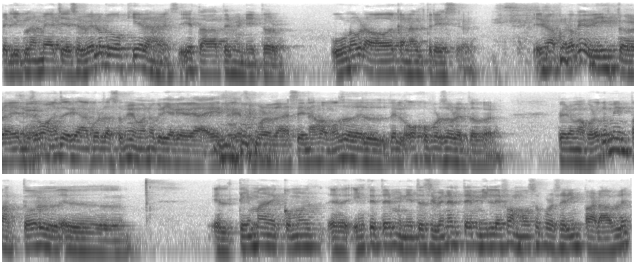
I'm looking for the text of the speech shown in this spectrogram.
películas en VHS. Ve lo que vos quieras, y estaba Terminator. Uno grabado de Canal 13, ¿verdad? Y me acuerdo que he visto, ¿verdad? Y en Sí. ese momento dije, ah, con razón mi mamá no quería que vea esto, y así por la escena famosa del, del ojo por sobre todo, ¿verdad? Pero me acuerdo que me impactó el, el, el tema de cómo eh, este Terminator, si bien el T-1000 es famoso por ser imparable,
